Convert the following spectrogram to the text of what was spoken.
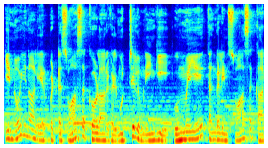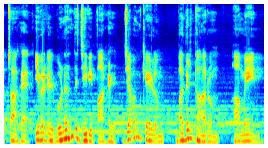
இந்நோயினால் ஏற்பட்ட சுவாச கோளாறுகள் முற்றிலும் நீங்கி உம்மையே தங்களின் சுவாச காற்றாக இவர்கள் உணர்ந்து ஜீவிப்பார்கள். ஜெபம் கேளும் பதில் தாரும். ஆமேன்.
